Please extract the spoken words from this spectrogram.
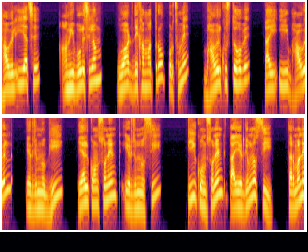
ভাওয়েল ই আছে। আমি বলেছিলাম ওয়ার্ড দেখা মাত্র, প্রথমে ভাওয়েল খুঁজতে হবে। তাই ই ভাওয়েল এর জন্য ভি এল কনসোনেন্ট এর জন্য সি টি কনসোনেন্ট তাই এর জন্য সি তার মানে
